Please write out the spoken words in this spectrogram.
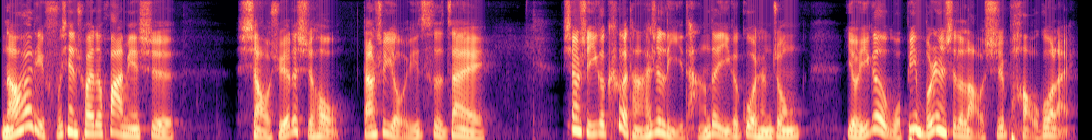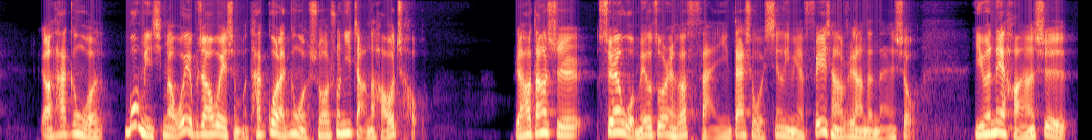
脑海里浮现出来的画面是小学的时候，当时有一次在。像是一个课堂还是礼堂的一个过程中，有一个我并不认识的老师跑过来，然后他跟我莫名其妙，我也不知道为什么，他过来跟我说说你长得好丑。然后当时虽然我没有做任何反应，但是我心里面非常非常的难受，因为那好像是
